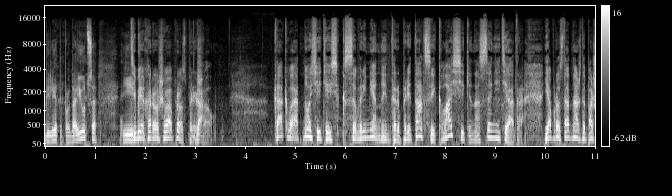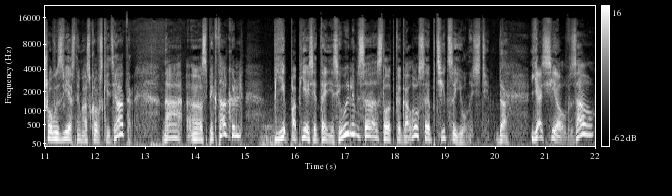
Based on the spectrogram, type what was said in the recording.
билеты продаются. И Тебе хороший вопрос пришел. Как вы относитесь к современной интерпретации классики на сцене театра? Я просто однажды пошел в известный московский театр на э, спектакль пье- по пьесе Тенниси Уильямса «Сладкоголосая птица юности». Да. Я сел в зал,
